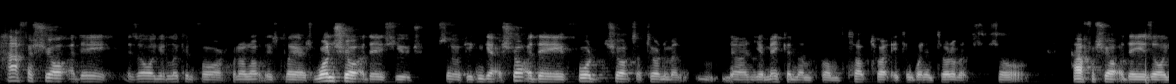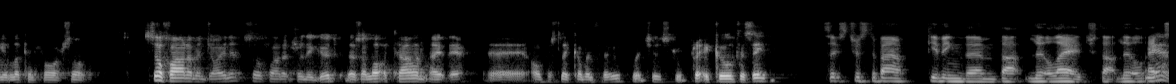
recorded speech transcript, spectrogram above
half a shot a day is all you're looking for for a lot of these players. One shot a day is huge. So if you can get a shot a day, four shots a tournament, and you're making them from top 20 to winning tournaments. So half a shot a day is all you're looking for. So so far I'm enjoying it. So far it's really good. There's a lot of talent out there, uh, obviously coming through, which is pretty cool to see. So it's just about giving them that little edge, that little yeah.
